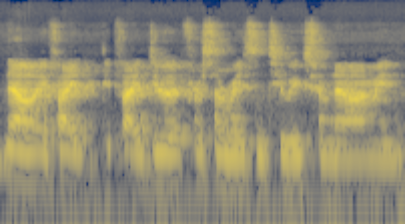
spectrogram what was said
Now, if I if I do it for some reason two weeks from now, I mean,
